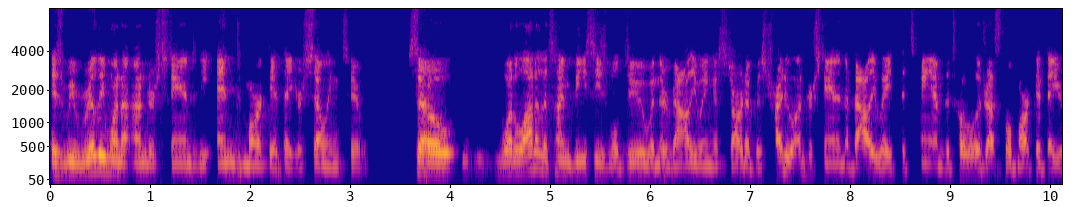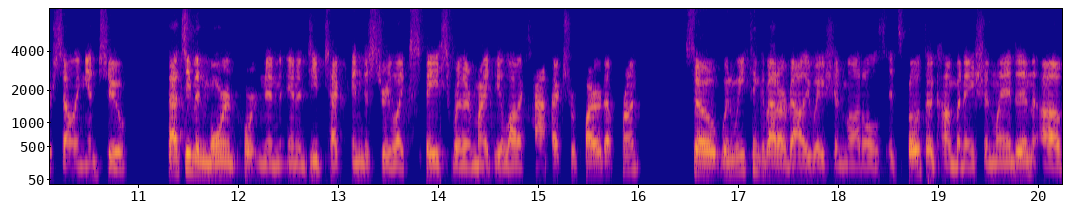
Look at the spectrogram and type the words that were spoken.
is we really want to understand the end market that you're selling to. So, what a lot of the time VCs will do when they're valuing a startup is try to understand and evaluate the TAM, the total addressable market that you're selling into. That's even more important in, in a deep tech industry like space, where there might be a lot of capex required up front. So, when we think about our valuation models, it's both a combination, Landon, of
